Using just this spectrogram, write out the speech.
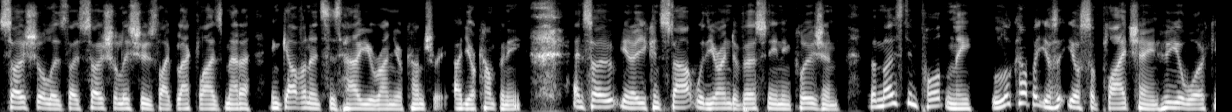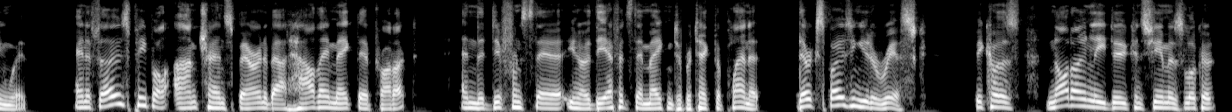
Social is those social issues like Black Lives Matter, and governance is how you run your country, uh, your company. And so, you know, you can start with your own diversity and inclusion, but most importantly, look up at your your supply chain, who you're working with. And if those people aren't transparent about how they make their product and the difference they're, you know, the efforts they're making to protect the planet, they're exposing you to risk because not only do consumers look at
